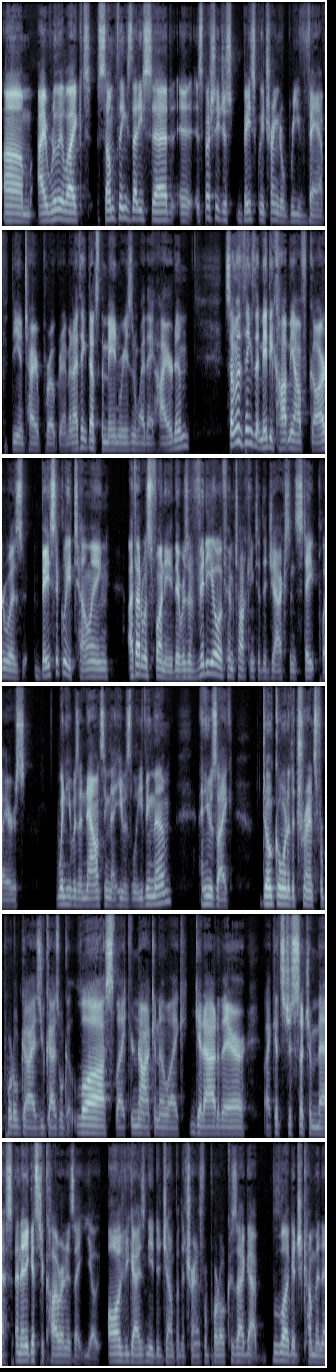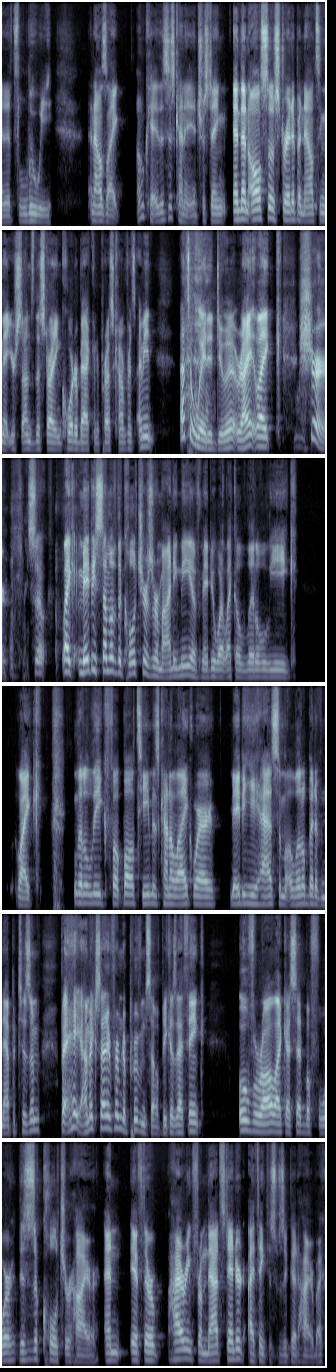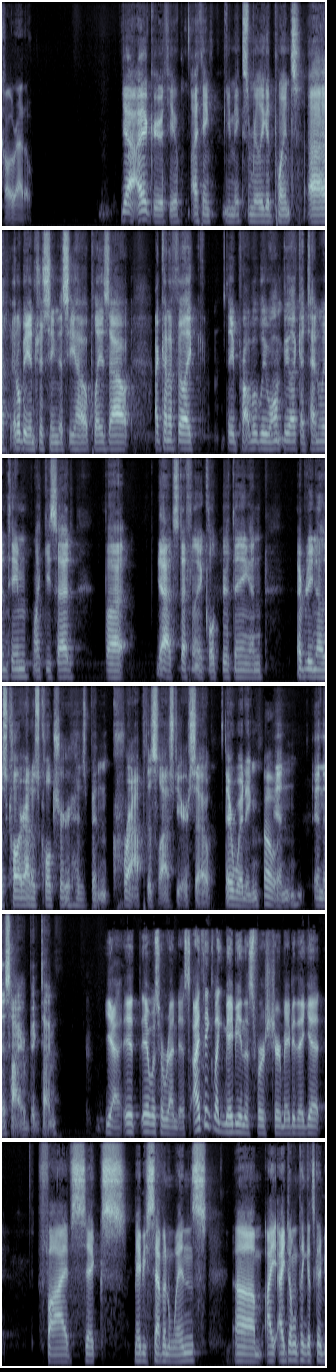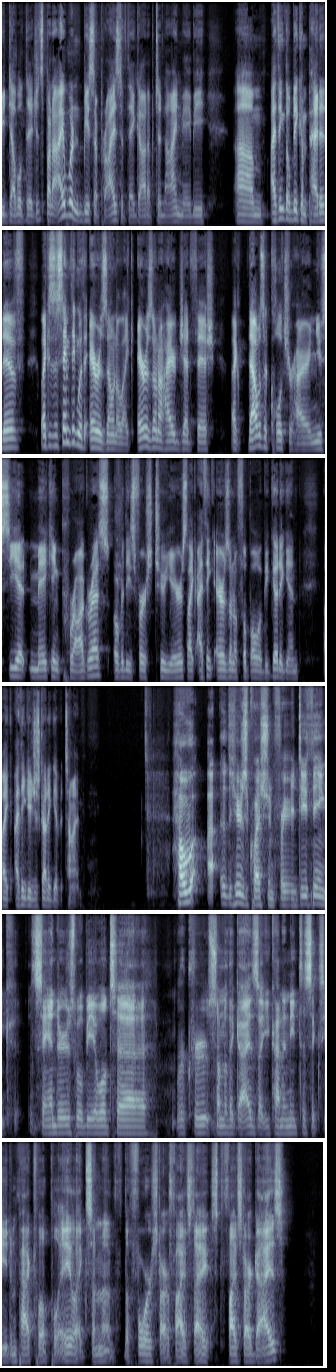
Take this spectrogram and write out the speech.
Um, I really liked some things that he said, especially just basically trying to revamp the entire program. And I think that's the main reason why they hired him. Some of the things that maybe caught me off guard was basically telling, I thought it was funny. There was a video of him talking to the Jackson State players when he was announcing that he was leaving them. And he was like, don't go into the transfer portal, guys. You guys will get lost. Like, you're not to like get out of there. Like, it's just such a mess. And then he gets to Colorado and he's like, yo, all of you guys need to jump in the transfer portal because I got luggage coming and it's Louis. And I was like, okay, this is kind of interesting. And then also straight up announcing that your son's the starting quarterback in a press conference. I mean, that's a way to do it, right? Like, sure. So, like, maybe some of the culture is reminding me of maybe what like a little league like little league football team is kind of like where maybe he has some a little bit of nepotism but hey i'm excited for him to prove himself because i think overall like i said before this is a culture hire. And if they're hiring from that standard i think this was a good hire by colorado. Yeah i agree with you. I think you make some really good points. Uh, it'll be interesting to see how it plays out. I kind of feel like they probably won't be like a 10 win team like you said but yeah it's definitely a culture thing. And everybody knows Colorado's culture has been crap this last year, so they're winning oh. in in this hire big time. Yeah, it it was horrendous. I think like maybe in this first year, maybe they get five, six, maybe seven wins. Um, I, I don't think it's going to be double digits, but I wouldn't be surprised if they got up to nine, maybe. Um, I think they'll be competitive. Like it's the same thing with Arizona. Like Arizona hired Jedd Fisch. Like that was a culture hire, and you see it making progress over these first two years. Like I think Arizona football would be good again. Like I think you just got to give it time. How? Uh, here's a question for you. Do you think Sanders will be able to recruit some of the guys that you kind of need to succeed in Pac-12 play, like some of the four-star, five-star, five-star guys?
